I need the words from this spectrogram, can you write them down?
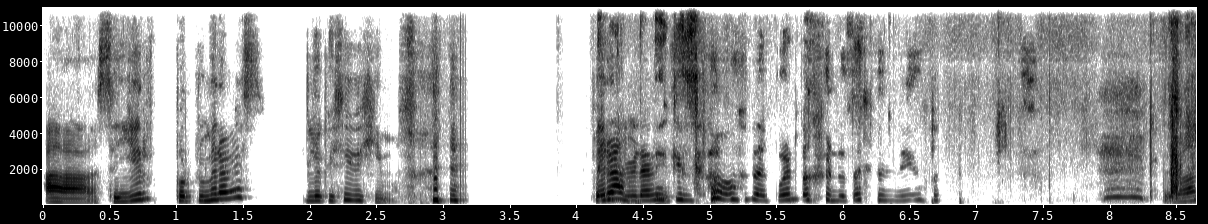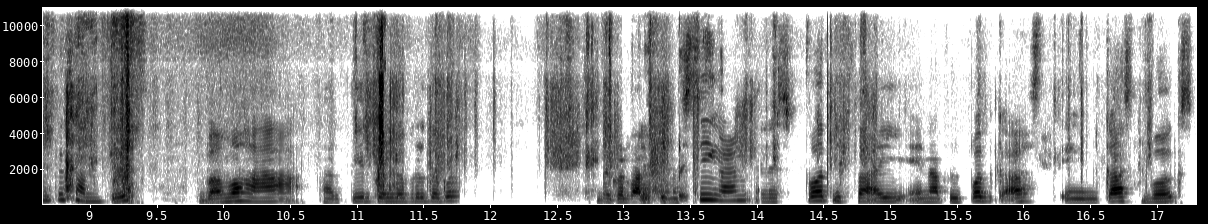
a seguir por primera vez lo que sí dijimos. Pero la primera vez antes, que estamos de acuerdo con nosotros mismos. pero antes, antes, vamos a partir con lo protocolo. Recordarles que nos sigan en Spotify, en Apple Podcast, en Castbox.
